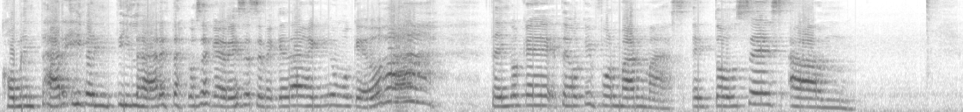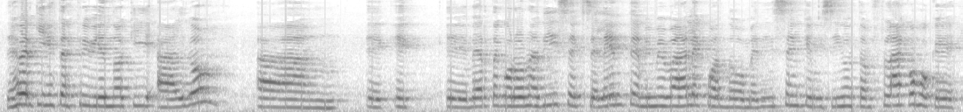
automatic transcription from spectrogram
comentar y ventilar estas cosas que a veces se me quedan aquí como que, ¡ah! Tengo que, tengo que informar más. Entonces, um, déjame ver quién está escribiendo aquí algo. Eh, Berta Corona dice, excelente, a mí me vale cuando me dicen que mis hijos están flacos o que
